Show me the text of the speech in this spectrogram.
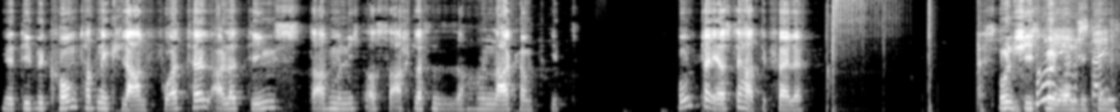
Wer die bekommt, hat einen klaren Vorteil, allerdings darf man nicht außer Acht lassen, dass es auch einen Nahkampf gibt. Und der erste hat die Pfeile. Und schießt Oh, mir ordentlich damit.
